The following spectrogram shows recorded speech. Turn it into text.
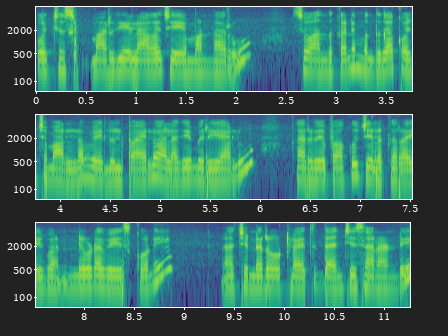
కొంచెం మరిగేలాగా చేయమన్నారు. సో అందుకని ముందుగా కొంచెం అల్లం వెల్లుల్లిపాయలు అలాగే మిరియాలు కరివేపాకు జీలకర్ర ఇవన్నీ కూడా వేసుకొని నా చిన్న రోట్లో అయితే దంచేసానండి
